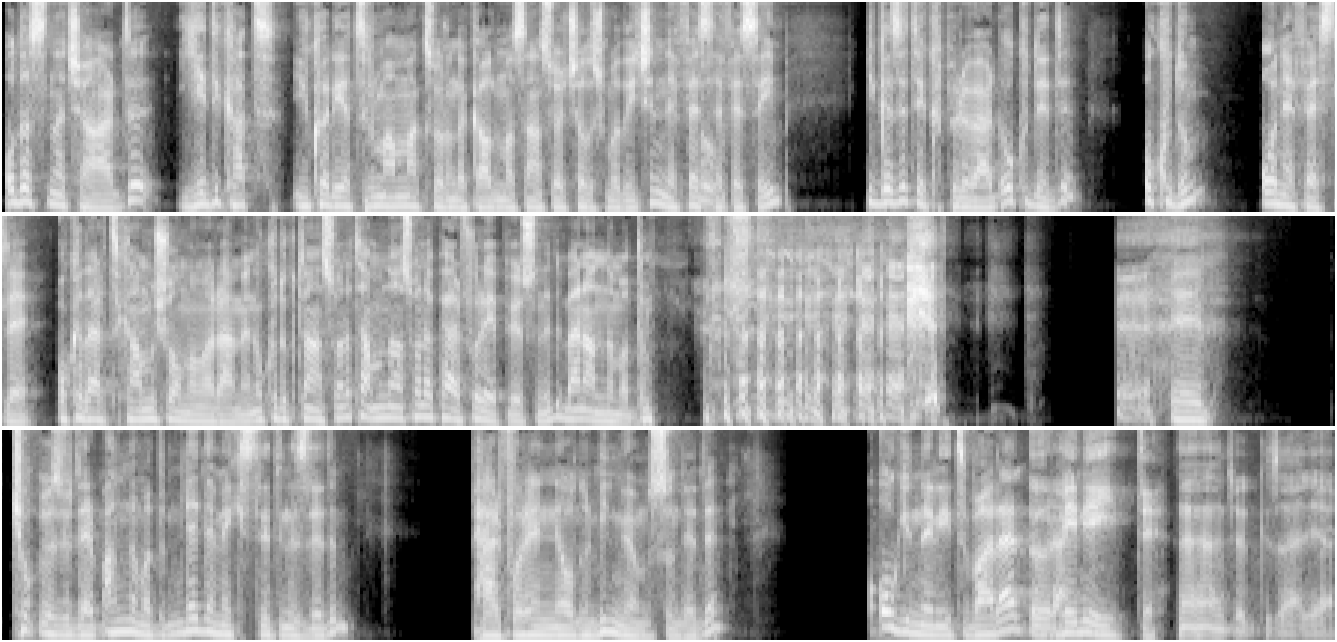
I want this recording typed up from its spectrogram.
Odasına çağırdı. 7 kat yukarıya tırmanmak zorunda kaldım asansör çalışmadığı için. Nefes Of. nefeseyim. Bir gazete küpürü verdi. Oku dedi. Okudum. O nefesle o kadar tıkanmış olmama rağmen okuduktan sonra tam bundan sonra perfore yapıyorsun dedi. Ben anlamadım. Ee, çok özür dilerim anlamadım. Ne demek istediniz dedim. Perforenin ne olduğunu bilmiyor musun dedi. O günden itibaren Öğren. beni eğitti. Çok güzel ya.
